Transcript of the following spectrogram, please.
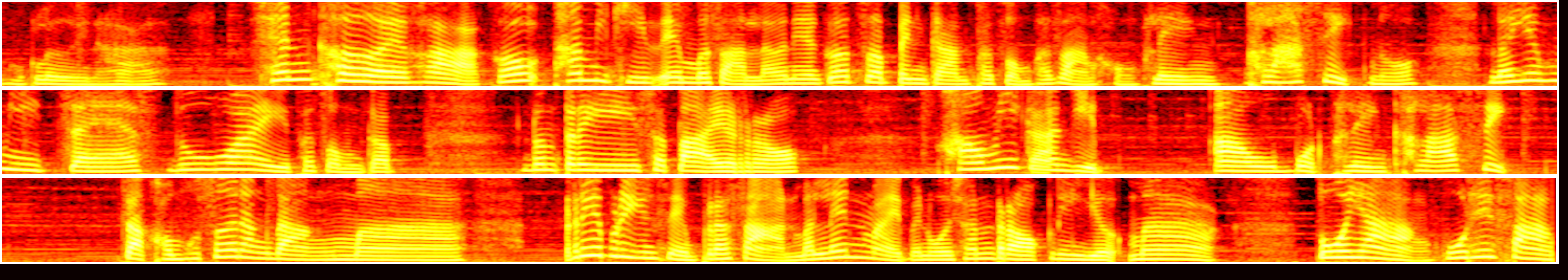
ดมุกเลยนะคะ เช่นเคยค่ะ ก็ถ้ามีคีฟเอมเมอร์สันแล้วเนี่ย ก็จะเป็นการผสมผสานของเพลงคลาสสิกเนาะแล้วยังมีแจ๊สด้วยผสมกับดนตรีสไตล์ร็อกเขามีการหยิบเอาบทเพลงคลาสสิกจากคอมโพเซอร์ดัง ๆ มาเรียบเรียงเสียงประสานมาเล่นใหม่เป็นเวอร์ชันร็อกเนี่ยเยอะมาก ตัวอย่างพูดให้ฟัง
